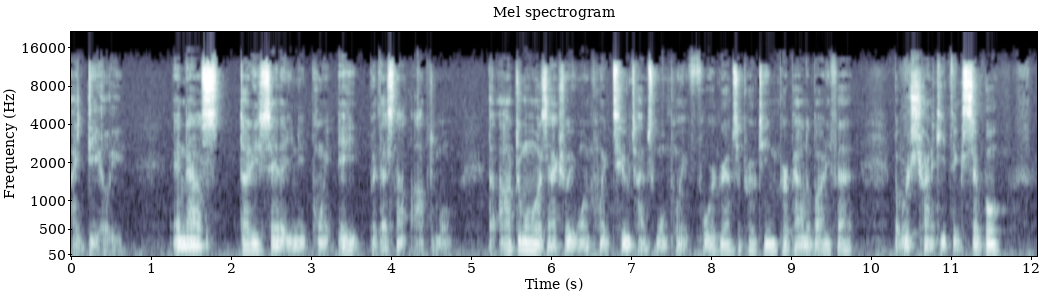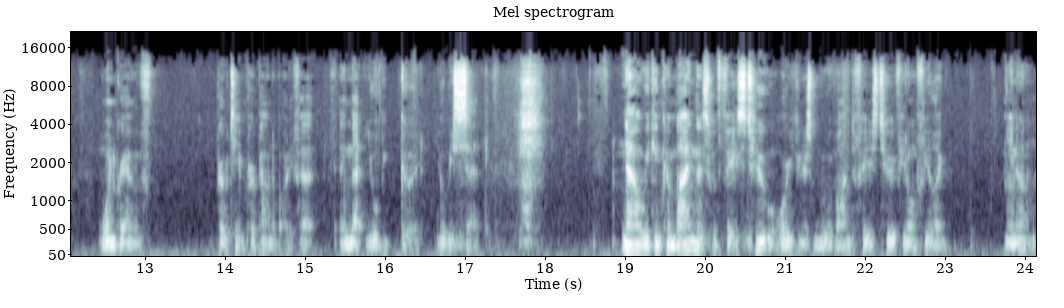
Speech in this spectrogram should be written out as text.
ideally. And now studies say that you need 0.8, but that's not optimal. The optimal is actually 1.2 times 1.4 grams of protein per pound of body fat, but we're just trying to keep things simple. One gram of protein per pound of body fat, and that you'll be good. You'll be set. Now we can combine this with phase two, or you can just move on to phase two if you don't feel like, you know,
